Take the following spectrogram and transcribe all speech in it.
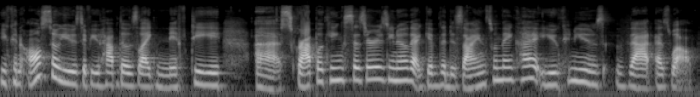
You can also use, if you have those like nifty uh, scrapbooking scissors, you know, that give the designs when they cut, you can use that as well.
